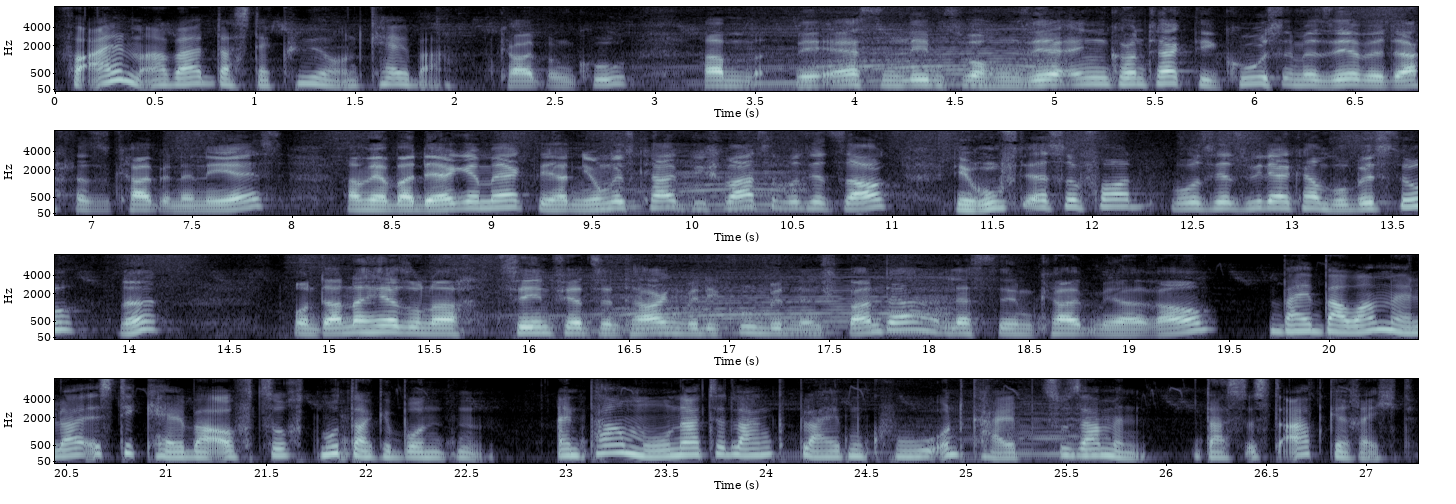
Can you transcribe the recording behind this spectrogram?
vor allem aber das der Kühe und Kälber. Kalb und Kuh haben in den ersten Lebenswochen sehr engen Kontakt. Die Kuh ist immer sehr bedacht, dass das Kalb in der Nähe ist. Haben wir bei der gemerkt, die hat ein junges Kalb, die schwarze, wo es jetzt saugt. Die ruft erst sofort, wo es jetzt wieder kam, wo bist du? Ne? Und dann nachher, so nach 10, 14 Tagen, wird die Kuh ein bisschen entspannter, lässt dem Kalb mehr Raum. Bei Bauer Möller ist die Kälberaufzucht muttergebunden. Ein paar Monate lang bleiben Kuh und Kalb zusammen. Das ist artgerecht.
